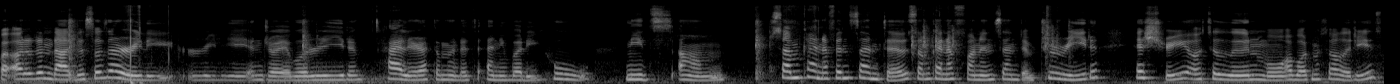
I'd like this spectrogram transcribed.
But other than that, this was a really, really enjoyable read. Highly recommended to anybody who needs um some kind of incentive, some kind of fun incentive to read history or to learn more about mythologies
